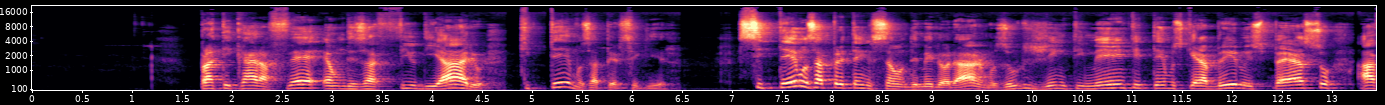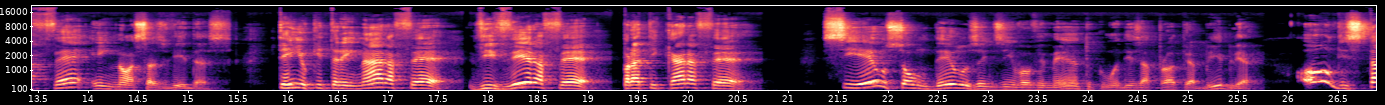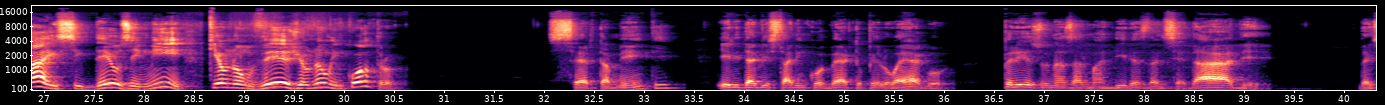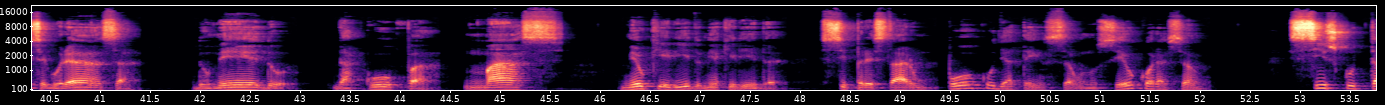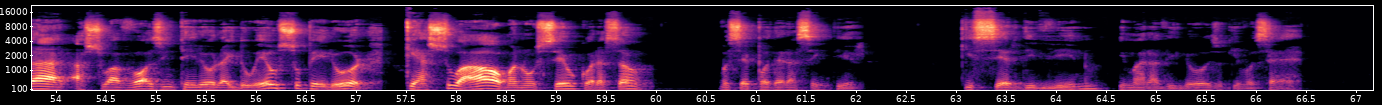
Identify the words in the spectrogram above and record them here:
Praticar a fé é um desafio diário que temos a perseguir. Se temos a pretensão de melhorarmos, urgentemente temos que abrir um espaço à fé em nossas vidas. Tenho que treinar a fé, viver a fé, praticar a fé. Se eu sou um Deus em desenvolvimento, como diz a própria Bíblia, onde está esse Deus em mim que eu não vejo, eu não encontro? Certamente ele deve estar encoberto pelo ego preso nas armadilhas da ansiedade, da insegurança, do medo, da culpa. Mas, meu querido, minha querida, se prestar um pouco de atenção no seu coração, se escutar a sua voz interior aí do eu superior, que é a sua alma no seu coração, você poderá sentir que ser divino e maravilhoso que você é.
